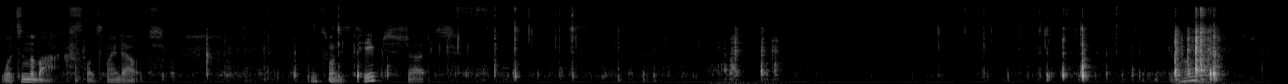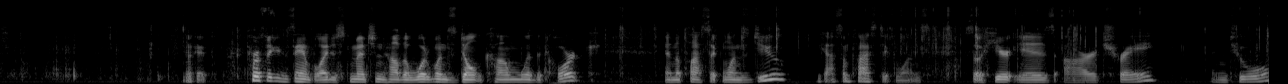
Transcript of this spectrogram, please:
What's in the box? Let's find out. This one's taped shut. Okay, perfect example. I just mentioned how the wood ones don't come with the cork and the plastic ones do. We got some plastic ones. So here is our tray and tool.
